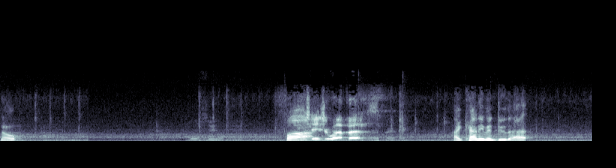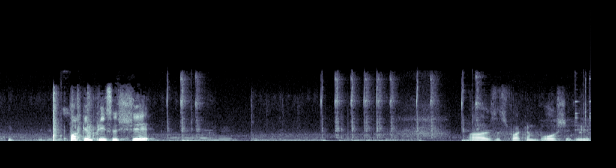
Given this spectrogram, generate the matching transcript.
Nope. Bullshit. Fuck! Change your weapon. I can't even do that. Fucking piece of shit. Oh, this is fucking bullshit, dude.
